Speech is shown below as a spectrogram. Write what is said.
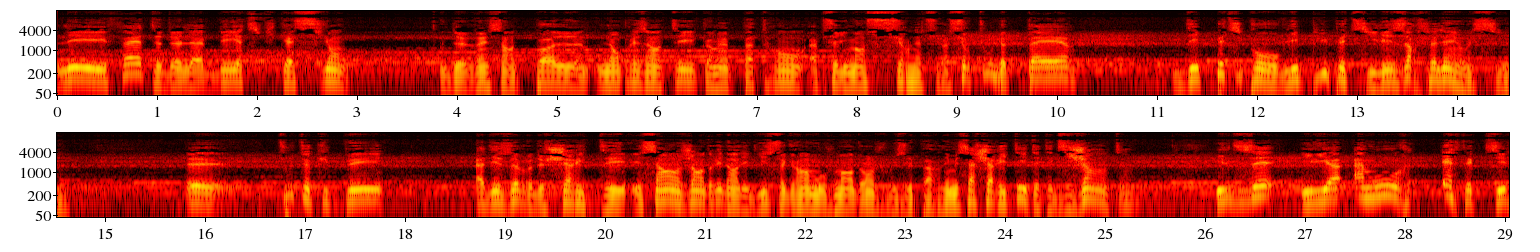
Les fêtes de la béatification de Vincent Paul l'ont présenté comme un patron absolument surnaturel, surtout le père des petits pauvres, les plus petits, les orphelins aussi, tout occupé à des œuvres de charité et ça a engendré dans l'Église ce grand mouvement dont je vous ai parlé. Mais sa charité était exigeante. Hein. Il disait, il y a amour effectif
